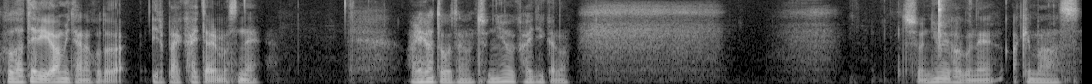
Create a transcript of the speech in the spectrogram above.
育てるよみたいなことがいっぱい書いてありますね。ありがとうございます。ちょっと匂い嗅いでいいかな。ちょっと匂い嗅ぐね。開けます。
